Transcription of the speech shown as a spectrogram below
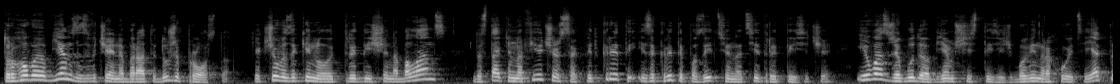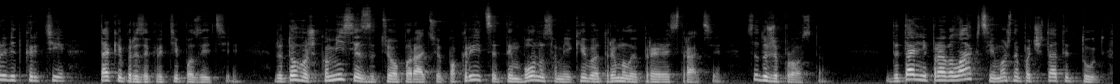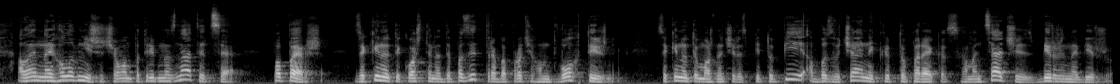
Торговий об'єм зазвичай набирати дуже просто. Якщо ви закинули 3000 на баланс, достатньо на ф'ючерсах відкрити і закрити позицію на ці 3000. І у вас вже буде об'єм 6000, бо він рахується як при відкритті, так і при закритті позиції. До того ж, комісія за цю операцію покриється тим бонусом, який ви отримали при реєстрації. Все дуже просто. Детальні правила акції можна почитати тут, але найголовніше, що вам потрібно знати, це: по-перше, закинути кошти на депозит треба протягом двох тижнів. Закинути можна через P2P або звичайний криптопереказ з гаманця чи з біржі на біржу.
